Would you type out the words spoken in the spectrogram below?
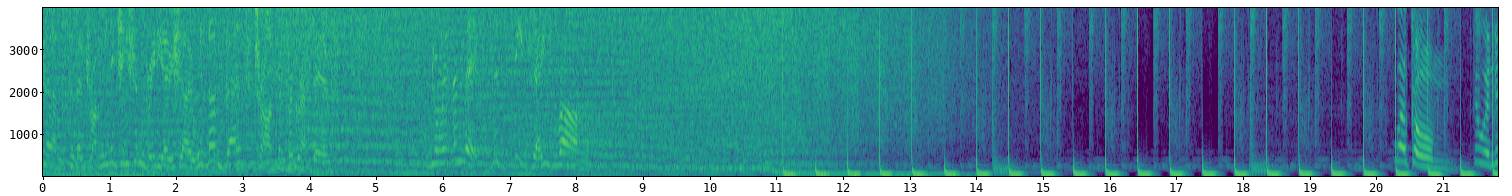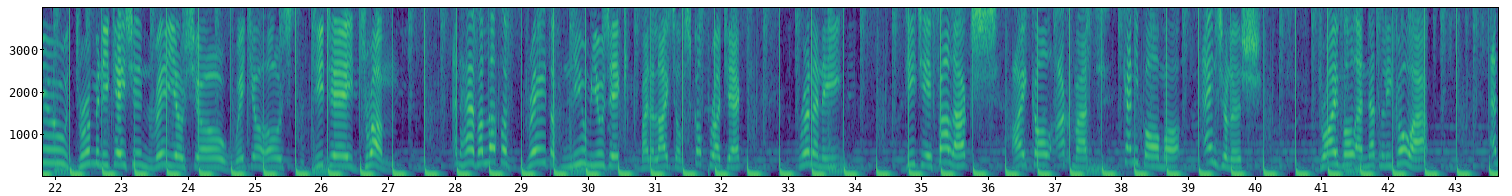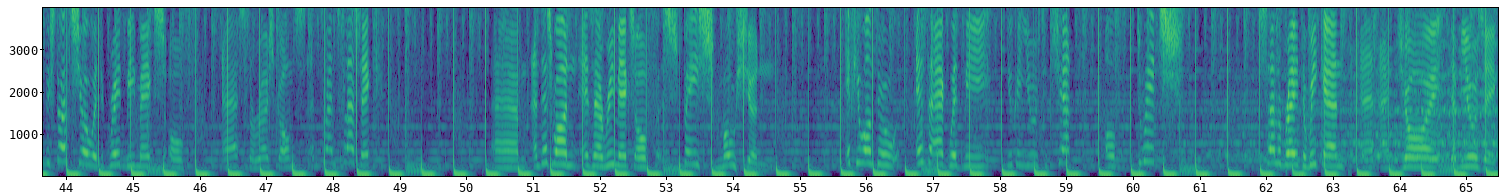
Welcome to the Drummunication Radio Show with the best trance and progressive. You're in the mix with DJ Drum. Welcome to a new Drummunication radio show with your host DJ Drum have a lot of great of new music by the likes of Scott Project, Runani, DJ Falax, Aikal Ahmad, Kenny Palmer, Angelus, Drival and Natalie Gioia. And we start the show with a great beat mix of As the Rush Comes and Trance Classic. Um, and this one is a remix of Space Motion. If you want to interact with me, you can use the chat of Twitch. Celebrate the weekend and enjoy the music.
